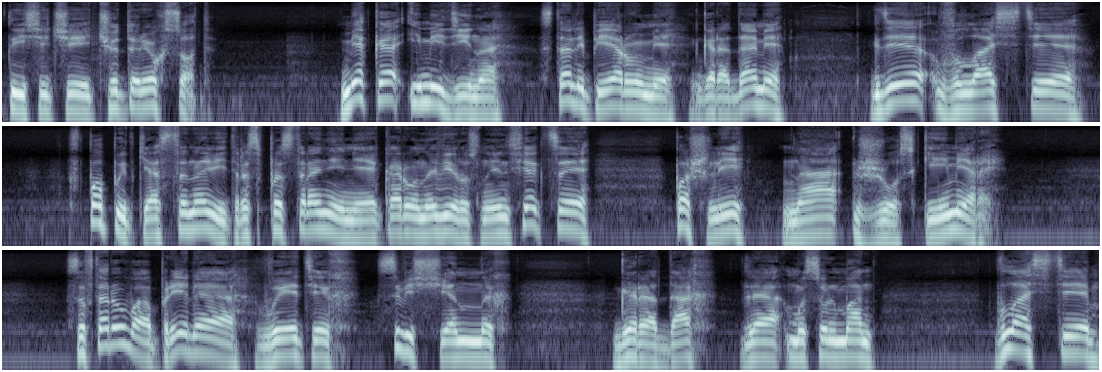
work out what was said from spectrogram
1400. Мекка и Медина стали первыми городами, где власти в попытке остановить распространение коронавирусной инфекции пошли на жесткие меры – со 2 апреля в этих священных городах для мусульман власти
